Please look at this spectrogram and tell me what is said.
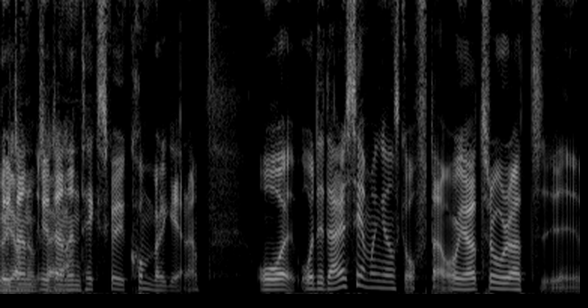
utan, utan en text ska ju konvergera. Och, och det där ser man ganska ofta och jag tror att eh,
